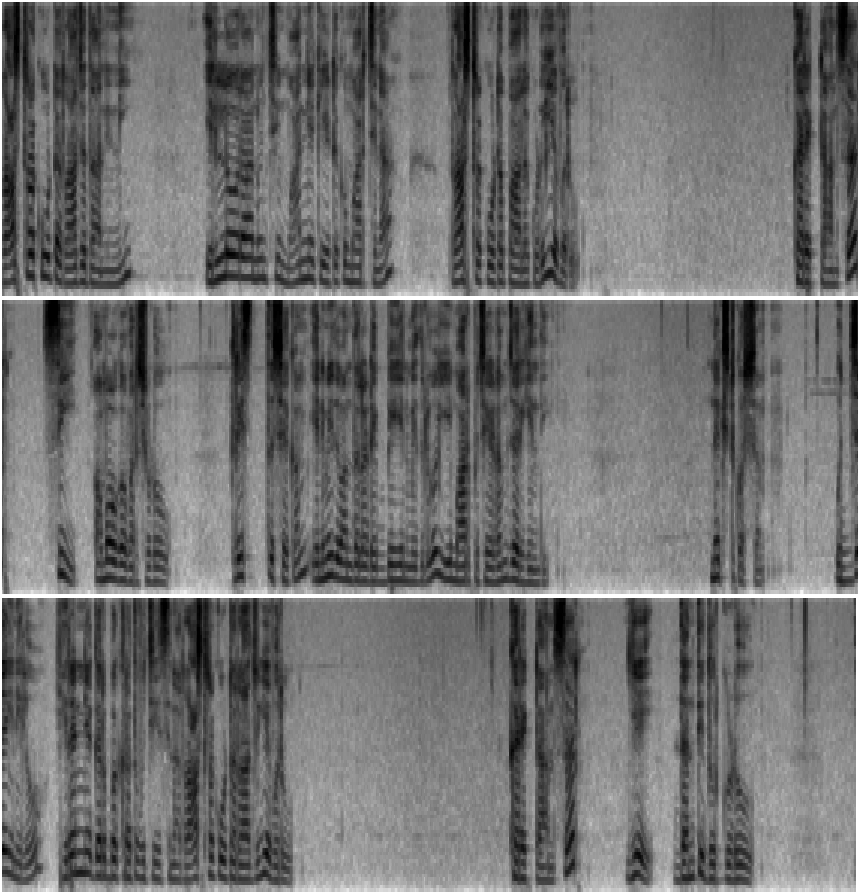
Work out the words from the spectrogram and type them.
రాష్ట్రకూట రాజధానిని ఎల్లోరా నుంచి మాన్యకేటకు మార్చిన రాష్ట్రకూట పాలకుడు ఎవరు? Correct answer C. అమోఘవర్షుడు. క్రీస్తు శకం ఎనిమిది వందల డెబ్బై ఎనిమిదిలో ఈ మార్పు చేయడం జరిగింది. Next question. ఉజ్జయినిలో హిరణ్యగర్భ క్రతువు చేసిన రాష్ట్రకూట రాజు ఎవరు? Correct answer A. దంతిదుర్గుడు.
